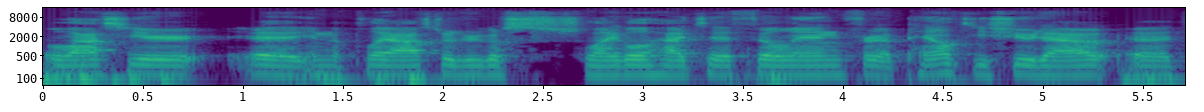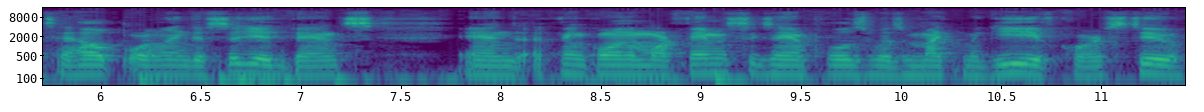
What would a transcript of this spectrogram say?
last year uh, in the playoffs, Rodrigo Schlegel had to fill in for a penalty shootout uh, to help Orlando City advance and I think one of the more famous examples was Mike Magee, of course, too.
